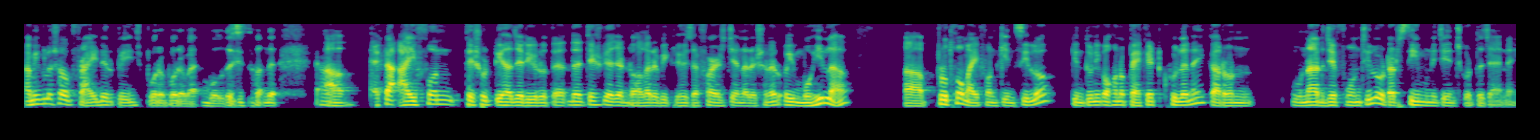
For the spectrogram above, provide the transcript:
আমি এগুলো সব ফ্রাইডের পেজ পরে পরে বলতেছি তোমাদের। হ্যাঁ। একটা আইফোন তেষট্টি হাজার ইউরোতে তেষট্টি হাজার ডলারে বিক্রি হয়েছে ফার্স্ট জেনারেশনের ওই মহিলা আহ, প্রথম আইফোন কিনছিল কিন্তু উনি কখনো প্যাকেট খুলে নাই কারণ উনার যে ফোন ছিল ওটার সিম উনি চেঞ্জ করতে চায় নাই।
